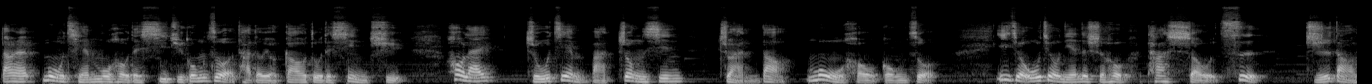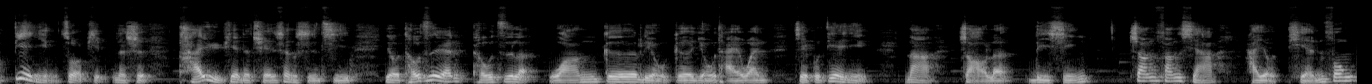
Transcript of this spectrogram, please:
当然幕前幕后的戏剧工作他都有高度的兴趣。后来。逐渐把重心转到幕后工作。一九五九年的时候，他首次执导电影作品，那是台语片的全盛时期。有投资人投资了《王哥柳哥游台湾》这部电影，那找了李行、张芳霞还有田丰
